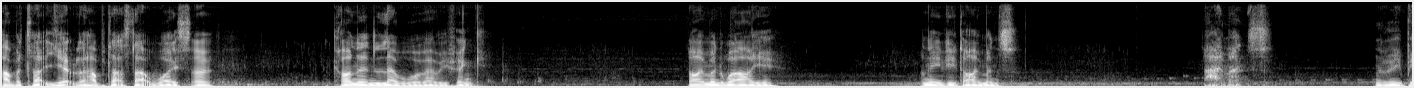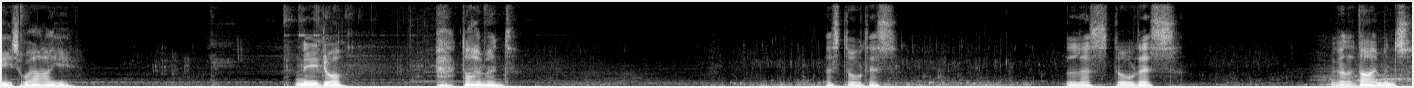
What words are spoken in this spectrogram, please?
Habitat, yep, the habitat's that way, so kind of in level with everything. Diamond, where are you? I need you diamonds. Diamonds. Rubies, where are you? Needle. diamond. Let's do this. Let's do this. We got the diamonds.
